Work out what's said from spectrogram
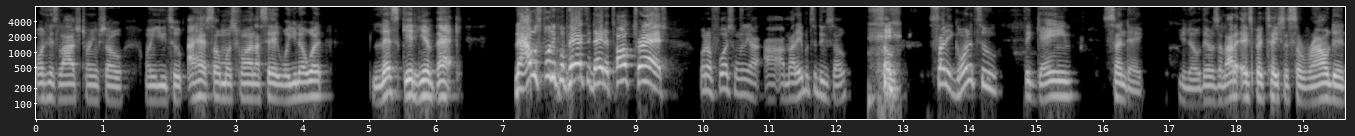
on his live stream show on YouTube. I had so much fun. I said, well, you know what? Let's get him back. Now I was fully prepared today to talk trash, but unfortunately, I, I, I'm not able to do so. So Sonny, going into the game Sunday, you know, there was a lot of expectations surrounding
